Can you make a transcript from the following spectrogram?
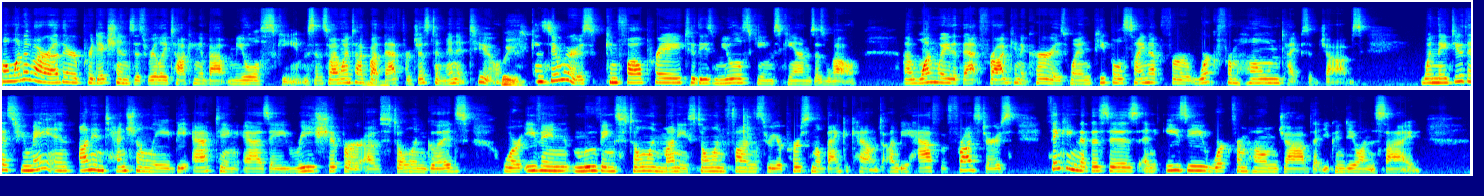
Well, one of our other predictions is really talking about mule schemes. And so I want to talk about that for just a minute, too. Please. Consumers can fall prey to these mule scheme scams as well. Uh, one way that that fraud can occur is when people sign up for work from home types of jobs when they do this, you may in, unintentionally be acting as a reshipper of stolen goods or even moving stolen money, stolen funds through your personal bank account on behalf of fraudsters, thinking that this is an easy work from home job that you can do on the side.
